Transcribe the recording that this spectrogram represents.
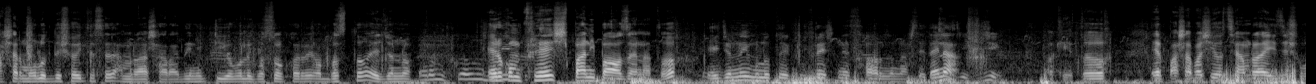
আসার মূল উদ্দেশ্য হইতেছে আমরা সারাদিনই টিও বলে গোসল করে অভ্যস্ত এই জন্য এরকম ফ্রেশ পানি পাওয়া যায় না তো। এই জন্যই মূলত একটু ফ্রেশনেস খাওয়ার জন্য আসছি তাই না। ওকে তো এর পাশাপাশি হচ্ছে আমরা এই যে শুভ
